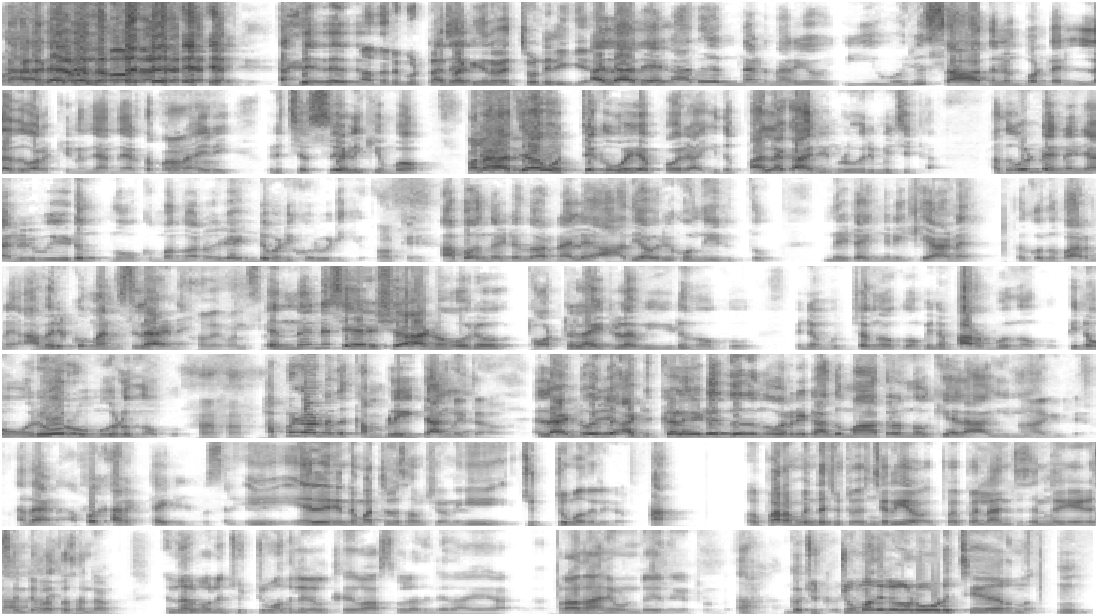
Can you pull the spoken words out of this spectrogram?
അതൊരു ഇങ്ങനെ വെച്ചോണ്ടിരിക്കുക അല്ല അതെ അല്ല അത് എന്താണെന്ന് അറിയോ ഈ ഒരു സാധനം കൊണ്ടല്ല അത് വർക്ക് ചെയ്യണം ഞാൻ നേരത്തെ പറഞ്ഞ ആ, ആ. ഒരു ചെസ് കളിക്കുമ്പോ രാജാവ് ഒറ്റയ്ക്ക് പോയാൽ പോരാ. ഇത് പല കാര്യങ്ങളും ഒരുമിച്ചിട്ടാ. അതുകൊണ്ട് തന്നെ ഞാനൊരു വീട് നോക്കുമ്പോ എന്ന് പറഞ്ഞാൽ ഒരു രണ്ട് മണിക്കൂർ പിടിക്കും. ഓക്കെ. അപ്പൊ എന്നിട്ട് എന്ന് പറഞ്ഞാൽ ആദ്യം അവരൊക്കെ ഒന്ന് ഇരുത്തും. എന്നിട്ട് എങ്ങനെയൊക്കെയാണ് അതൊക്കെ ഒന്ന് പറഞ്ഞ് അവർക്കും മനസ്സിലാണ്. എന്നതിന്റെ ശേഷമാണ് ഓരോ ടോട്ടൽ ആയിട്ടുള്ള വീട് നോക്കൂ പിന്നെ മുറ്റം നോക്കും പിന്നെ പറമ്പ് നോക്കും പിന്നെ ഓരോ റൂമുകളും നോക്കും. അപ്പോഴാണ് അത് കംപ്ലീറ്റ് ആകുക അല്ലാണ്ട് ഒരു അടുക്കളയുടെ ഇത് എന്ന് പറഞ്ഞിട്ട് അത് മാത്രം നോക്കിയാൽ ആകില്ല. അതാണ്. അപ്പൊ കറക്റ്റ് ആയിട്ട് റിസൾട്ട് എന്റെ മറ്റൊരു സംശയമാണ് ഈ ചുറ്റുമതിലുകൾ. ആ. പറമ്പിന്റെ ചുറ്റും ചെറിയ ഇപ്പൊ അഞ്ച് സെന്റ്. ഏഴ് സെന്റ് പത്ത് സെന്റ് ആണ് എന്നാൽ പോലും ചുറ്റുമതിലുകൾക്ക് വാസ്തുവിൽ അതിന്റെതായ പ്രാധാന്യമുണ്ട് എന്ന് കേട്ടിട്ടുണ്ട്. ചുറ്റുമതിലുകളോട് ചേർന്ന്.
